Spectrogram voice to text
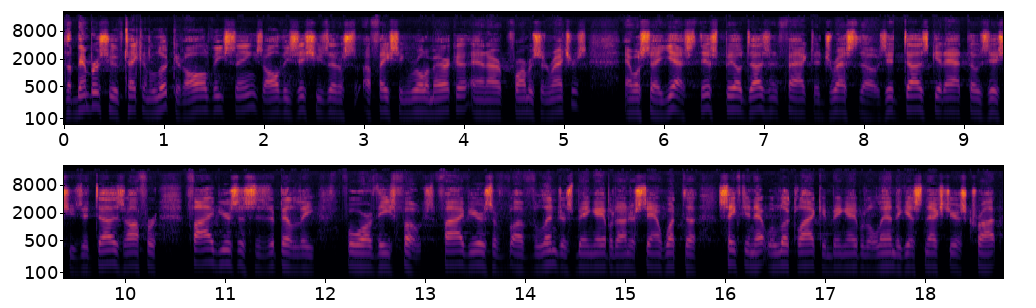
the members who have taken a look at all these things, all these issues that are facing rural America and our farmers and ranchers, and will say, yes, this bill does in fact address those. It does get at those issues. It does offer five years of stability for these folks, five years of, of lenders being able to understand what the safety net will look like and being able to lend against next year's crop,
